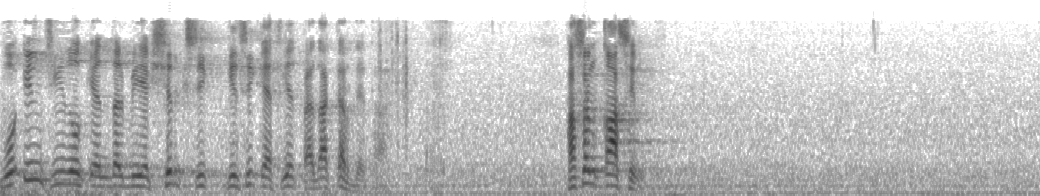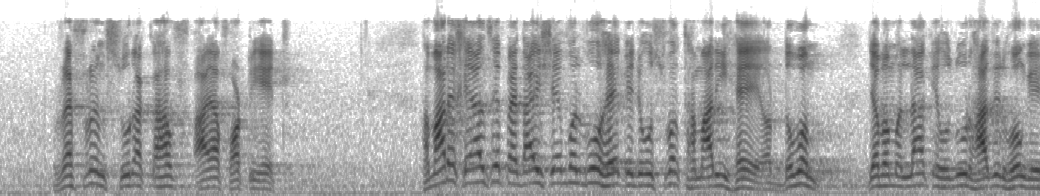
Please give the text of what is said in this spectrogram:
वो इन चीज़ों के अंदर भी एक शिरक सी, किसी कैफियत पैदा कर देता है। हसन कासिम रेफरेंस सूरा कहफ आया 48 हमारे ख्याल से पैदाइश अव्वल वो है कि जो उस वक्त हमारी है और दुवम, जब हम अल्लाह के हुजूर हाजिर होंगे,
